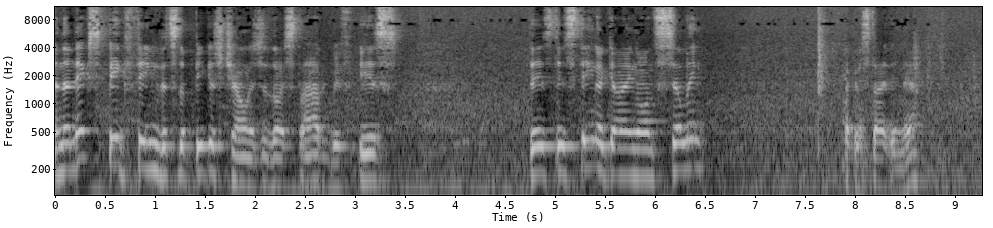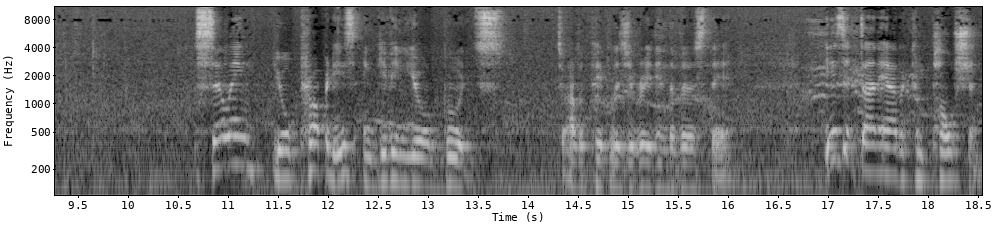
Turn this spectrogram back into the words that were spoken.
and the next big thing that's the biggest challenge that I started with is there's this thing of going on selling. I can stay there now. Selling your properties and giving your goods to other people, as you read in the verse there. Is it done out of compulsion?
